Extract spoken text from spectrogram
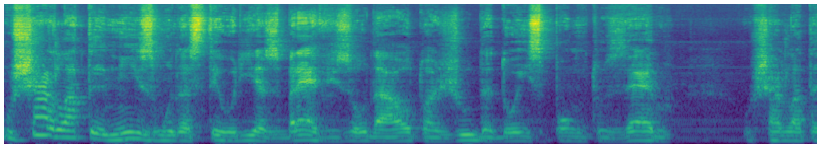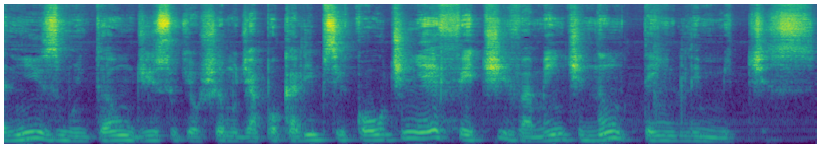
O charlatanismo das teorias breves ou da autoajuda 2.0, o charlatanismo, então, disso que eu chamo de apocalipse coaching, efetivamente não tem limites.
